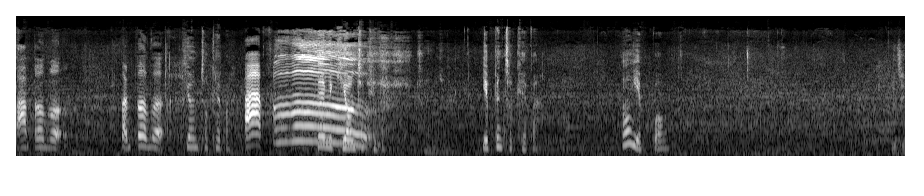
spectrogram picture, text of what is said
와뿌부 와뿌부 귀여운 척 해봐. 쌤이 귀여운 척 해봐. 예쁜 척 해봐. 어 예뻐. 그지?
